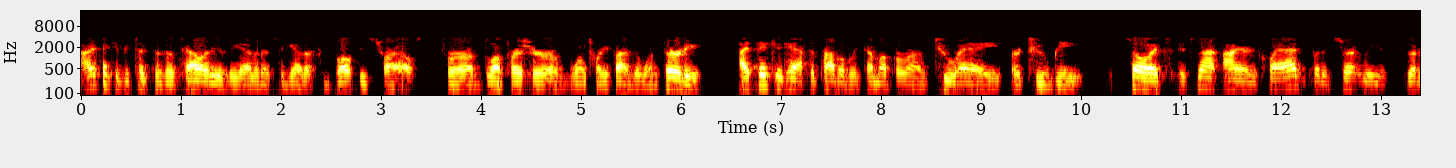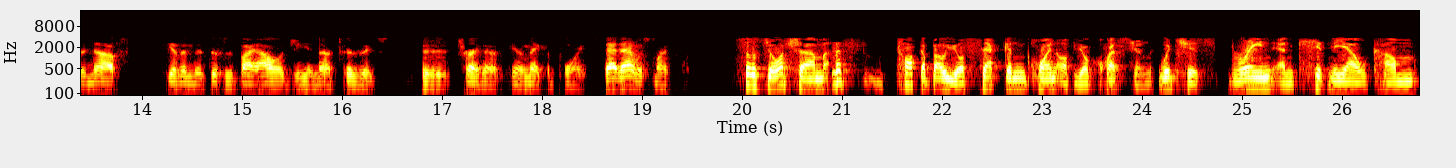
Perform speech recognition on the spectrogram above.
I think if you took the totality of the evidence together from both these trials for a blood pressure of 125 to 130, I think you'd have to probably come up around 2A or 2B. So it's it's not ironclad, but it certainly is good enough given that this is biology and not physics to try to you know make a point. That that was my point. So George, um, let's talk about your second point of your question, which is brain and kidney outcome.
